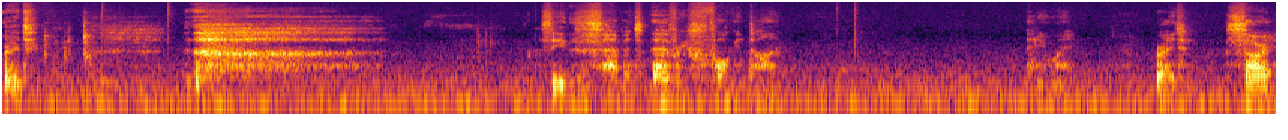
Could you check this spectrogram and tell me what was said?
Right. See, this happens every fucking time. Anyway. Right. Sorry.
